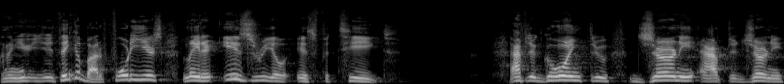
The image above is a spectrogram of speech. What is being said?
I mean, you, you think about it 40 years later, Israel is fatigued. After going through journey after journey,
